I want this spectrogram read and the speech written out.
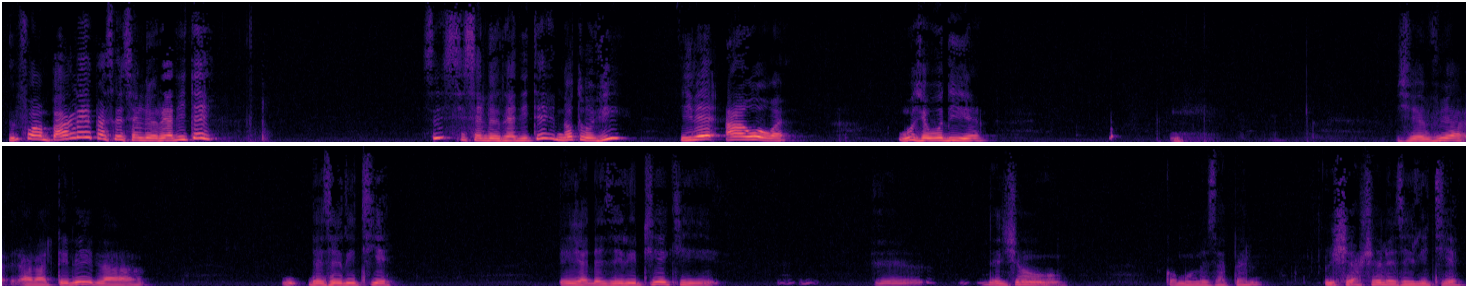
Il faut en parler parce que c'est la réalité. Si, si c'est la réalité, notre vie, il est en haut. Hein. Moi, je vous dis, hein, j'ai vu à, la télé des héritiers. Et il y a des héritiers qui, euh, des gens, comment on les appelle, ils cherchaient les héritiers.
